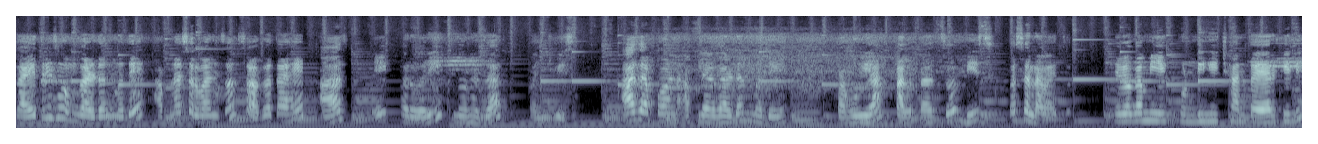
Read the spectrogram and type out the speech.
गायत्रीज होम गार्डनमध्ये आपल्या सर्वांचं स्वागत आहे. आज एक फरवरी दोन हजार पंचवीस. आज आपण आपल्या गार्डनमध्ये पाहूया पालकाचं बीज कसं लावायचं. हे बघा मी एक कुंडी ही छान तयार केली.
